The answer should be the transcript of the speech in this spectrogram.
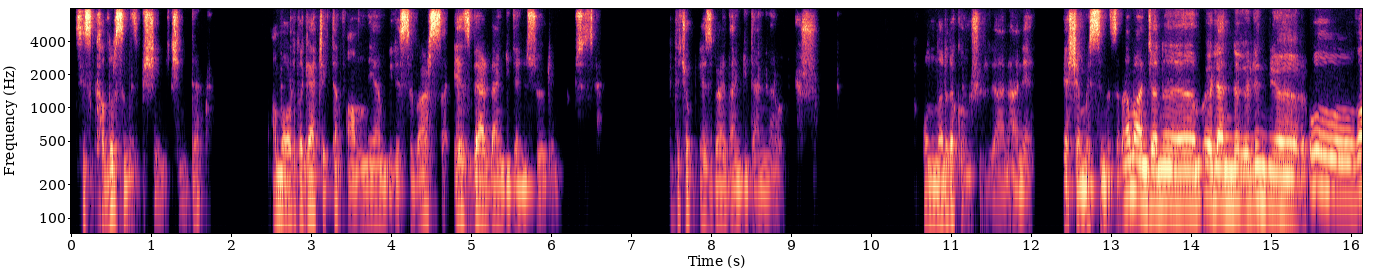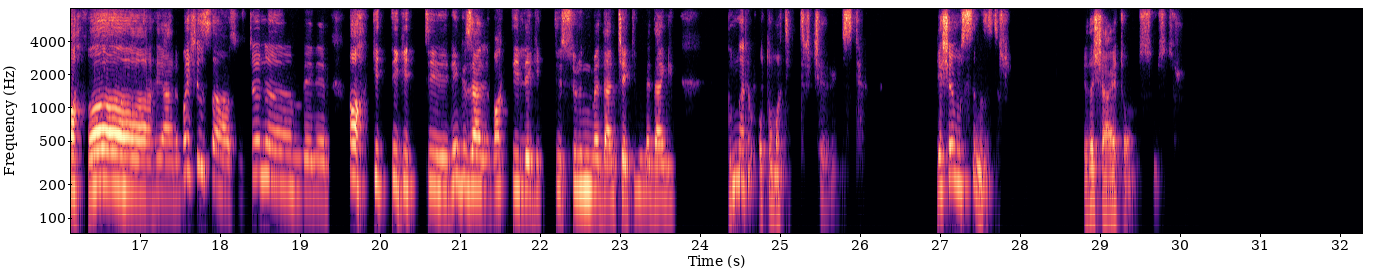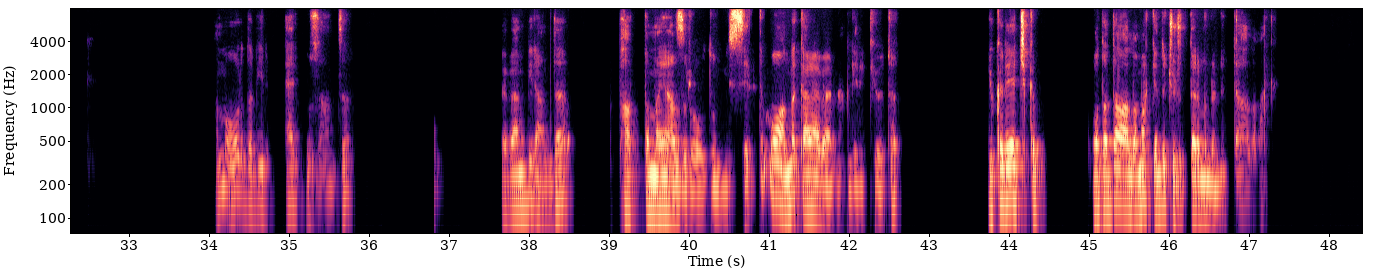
Siz kalırsınız bir şeyin içinde. Ama orada gerçekten anlayan birisi varsa ezberden gideni söylemiyorum size. Bir de çok ezberden gidenler oluyor. Onları da konuşuruz yani hani yaşamışsınızdır. Aman canım ölenle ölünmüyor. Oo vah vah yani başın sağ olsun canım benim. Ah gitti gitti ne güzel vaktiyle gitti sürünmeden çekinmeden gitti. Bunlar otomatiktir çevrenizde. Yaşamışsınızdır. Ya da şahit olmuşsunuzdur. Ama orada bir el uzandı ve ben bir anda patlamaya hazır olduğumu hissettim. O anda karar vermem gerekiyordu. Yukarıya çıkıp odada ağlamak ya da çocuklarımın önünde ağlamak.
